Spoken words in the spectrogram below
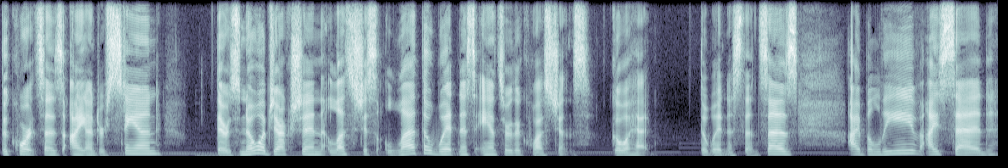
The court says, I understand. There's no objection. Let's just let the witness answer the questions. Go ahead. The witness then says, I believe I said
